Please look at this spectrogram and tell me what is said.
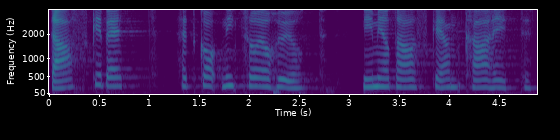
Das Gebet hat Gott nicht so erhört, wie wir das gern hätten.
